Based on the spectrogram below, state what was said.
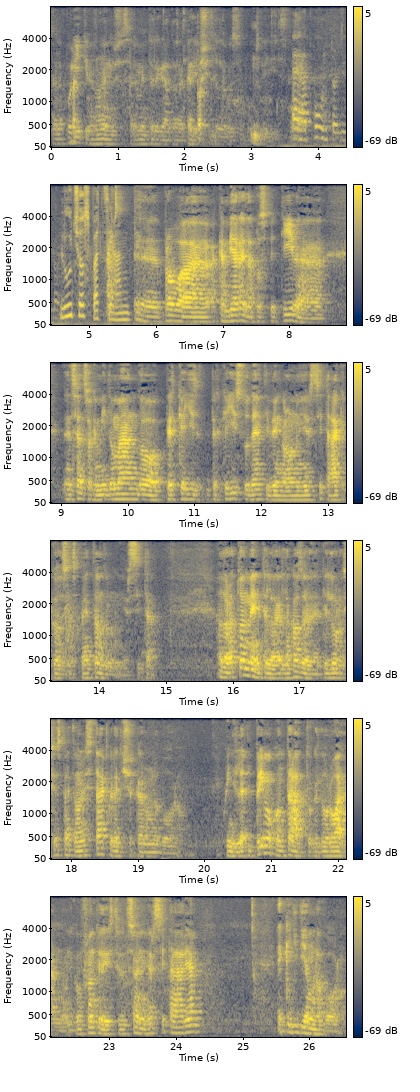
La politica non è necessariamente legata alla crescita da questo punto di vista. Eh, appunto, dico. Lucio Spaziante. Eh, provo a, a, cambiare la prospettiva, nel senso che mi domando perché gli, perché gli studenti vengono all'università e che cosa si aspettano dall'università. Allora, attualmente la, la cosa che loro si aspettano all'università è quella di cercare un lavoro quindi il primo contratto che loro hanno nei confronti dell'istituzione universitaria è che gli dia un lavoro.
